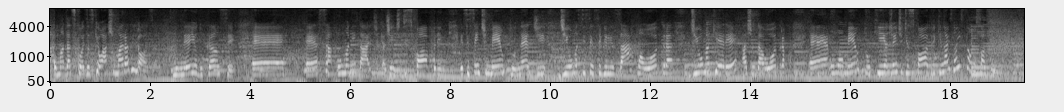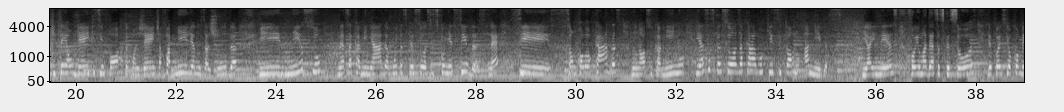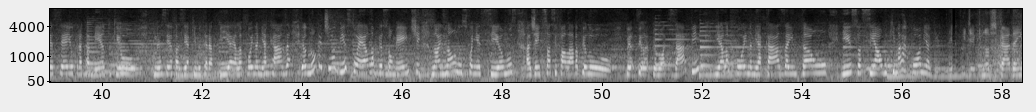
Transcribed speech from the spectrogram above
uma das coisas que eu acho maravilhosa no meio do câncer é, é essa humanidade que a gente descobre, esse sentimento né, de, de uma se sensibilizar com a outra, de uma querer ajudar a outra. É um momento que a gente descobre que nós não estamos sozinhos que tem alguém que se importa com a gente, a família nos ajuda e nisso, nessa caminhada, muitas pessoas desconhecidas, né, se são colocadas no nosso caminho e essas pessoas acabam que se tornam amigas. E a Inês foi uma dessas pessoas. Depois que eu comecei o tratamento, que eu comecei a fazer a quimioterapia, ela foi na minha casa. Eu nunca tinha visto ela pessoalmente, nós não nos conhecíamos, a gente só se falava pelo, pelo, pelo WhatsApp e ela foi na minha casa. Então, isso assim, é algo que marcou a minha vida. Fui diagnosticada em,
